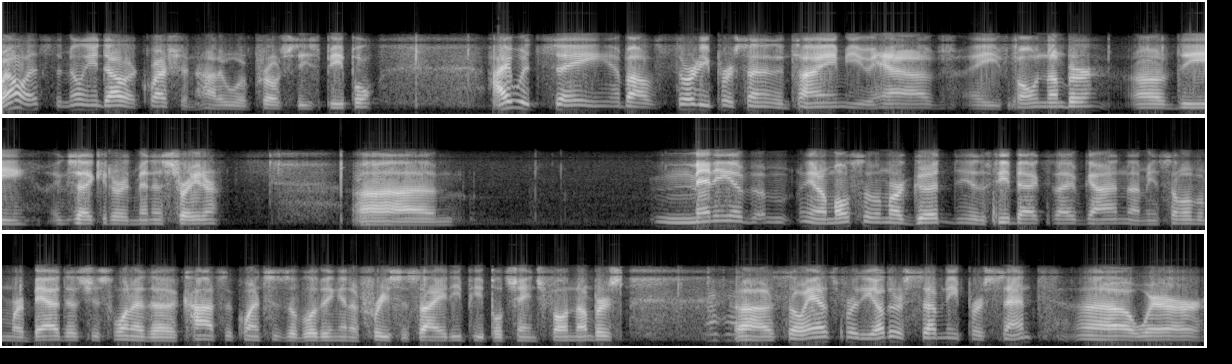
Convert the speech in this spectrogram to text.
Well, that's the million dollar question how to approach these people. I would say about 30% of the time you have a phone number of the executor administrator. Um, many of them, you know, most of them are good. You know, the feedback that I've gotten, I mean, some of them are bad. That's just one of the consequences of living in a free society. People change phone numbers. Uh-huh. Uh, so as for the other 70%, uh, where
